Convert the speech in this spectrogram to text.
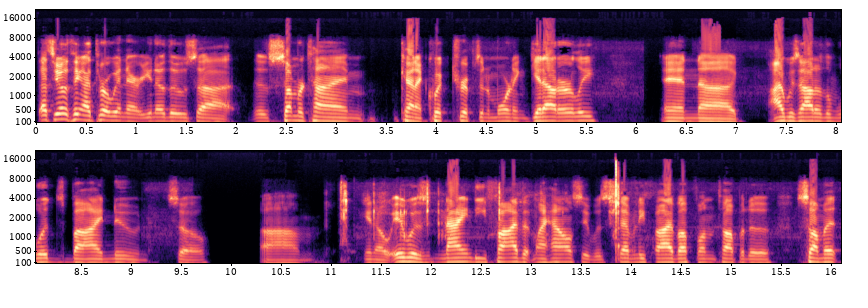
that's the other thing I throw in there. You know, those uh, those summertime kind of quick trips in the morning. Get out early, and uh, I was out of the woods by noon. So, um, you know, it was 95 at my house. It was 75 up on top of the summit,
